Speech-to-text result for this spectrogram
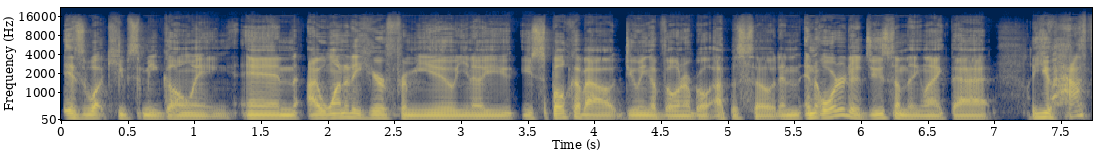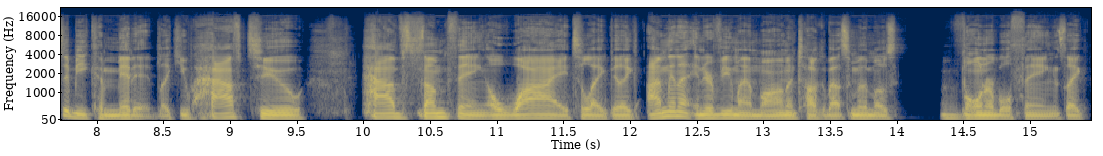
is what keeps me going. And I wanted to hear from you. You know, you you spoke about doing a vulnerable episode. And in order to do something like that, you have to be committed. Like you have to have something, a why to like be like, I'm gonna interview my mom and talk about some of the most vulnerable things. Like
